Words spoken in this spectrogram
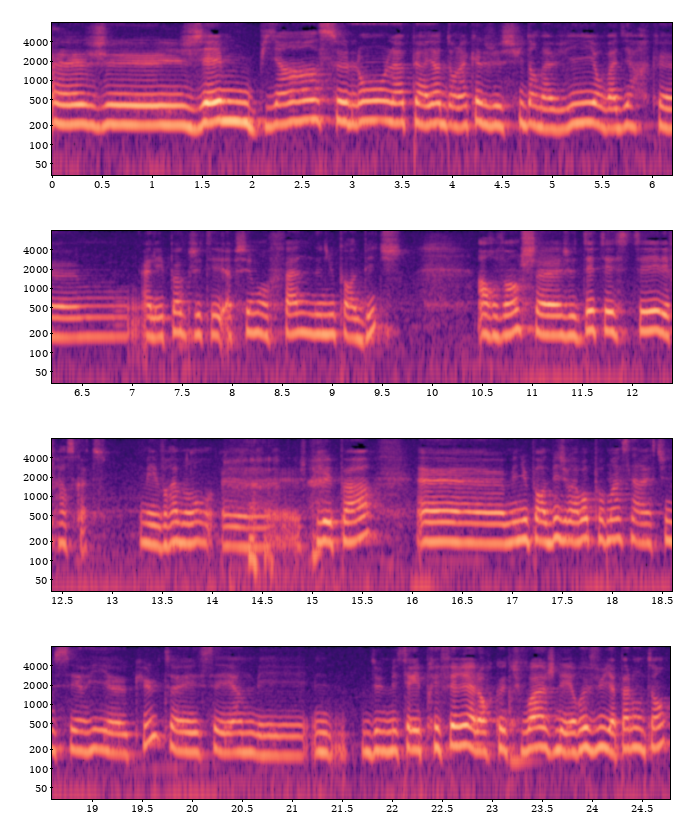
euh, j'aime bien selon la période dans laquelle je suis dans ma vie. On va dire que euh, à l'époque, j'étais absolument fan de Newport Beach. En revanche, euh, je détestais les frères Scott. Mais vraiment, je pouvais pas. Euh, mais Newport Beach, vraiment pour moi, ça reste une série euh, culte et c'est un de mes, une de mes séries préférées. Alors que tu vois, je l'ai revue il n'y a pas longtemps.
